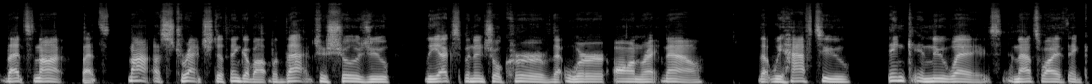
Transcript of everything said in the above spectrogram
that's not that's not a stretch to think about, but that just shows you the exponential curve that we're on right now that we have to think in new ways. And that's why I think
